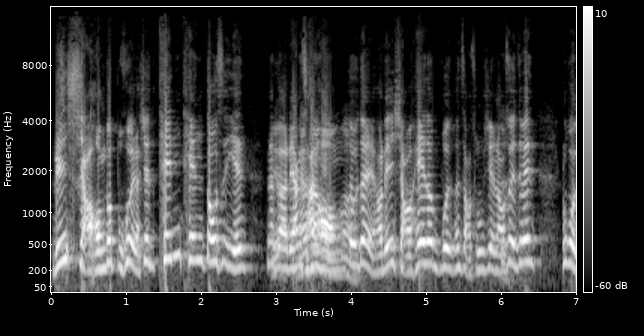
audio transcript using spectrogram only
连小红都不会了，现在天天都是演那个梁长红红，对不对？好，连小黑都不会很少出现了，所以这边。如果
